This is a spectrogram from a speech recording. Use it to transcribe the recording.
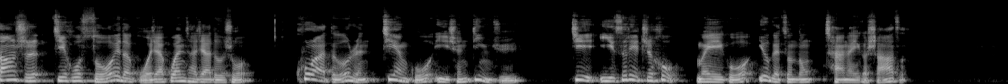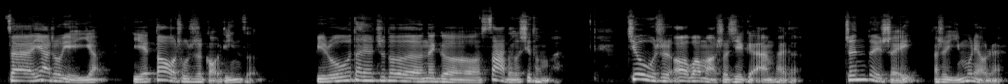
当时几乎所有的国家观察家都说，库尔德人建国已成定局。继以色列之后，美国又给中东掺了一个沙子。在亚洲也一样，也到处是搞钉子。比如大家知道的那个萨德系统吧，就是奥巴马时期给安排的，针对谁那是一目了然，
